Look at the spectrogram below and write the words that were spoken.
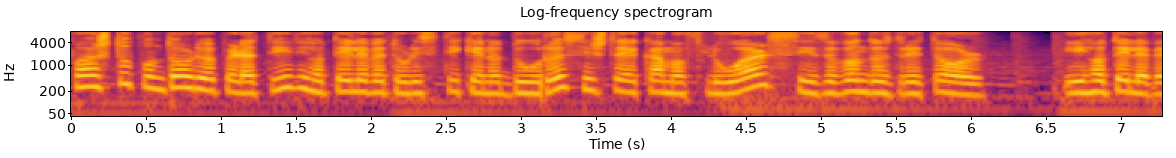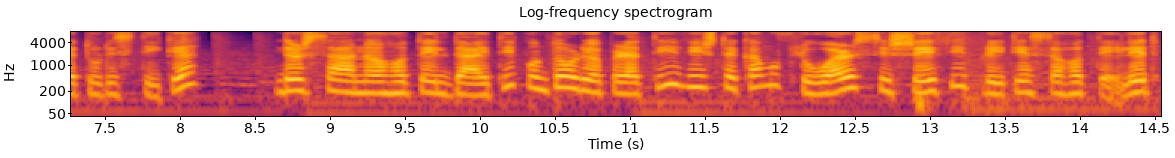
Po ashtu punëtori operativ i hoteleve turistike në Durrës ishte kamufluar si zëvendësdrejtor i hoteleve turistike, ndërsa në Hotel Dajti punëtori operativ ishte kamufluar si shefi i pritjes së hotelit.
